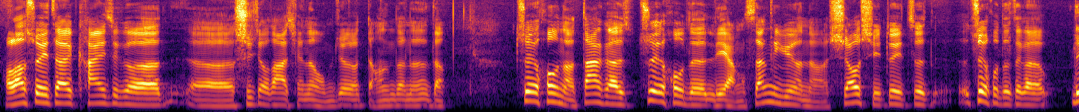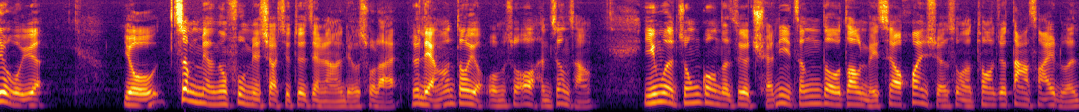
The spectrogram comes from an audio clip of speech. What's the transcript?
好了，所以在开这个呃十九大前呢，我们就等等等等等，最后呢，大概最后的两三个月呢，消息对这最后的这个六个月，有正面跟负面消息对这两个人流出来，就两个人都有。我们说哦，很正常。因为中共的这个权力争斗，到每次要换血的时候呢，通常就大杀一轮。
